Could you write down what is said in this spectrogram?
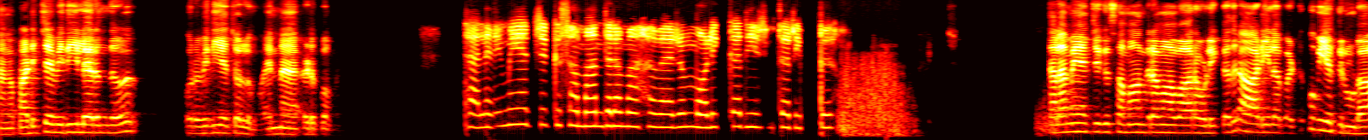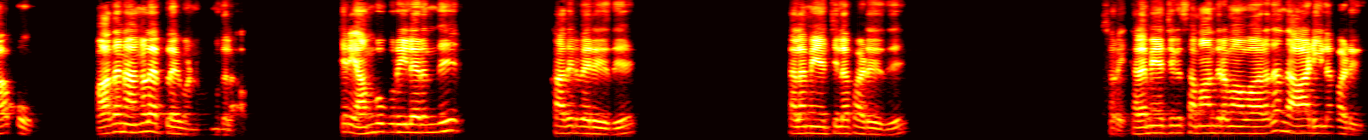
நாங்க படிச்ச விதியில இருந்து ஒரு விதியை சொல்லுங்க என்ன எடுப்போம்? தலைமை அச்சுக்கு சமாந்தரமாக வரும் ஒளிக்கதிர் தெறிப்பு தலைமையச்சுக்கு சமாந்திரமா வார ஒளிக்கதிர் ஆடியில பட்டு குவியத்தினூடாக போகும். அதை நாங்கள் அப்ளை பண்ணுவோம் முதலாவது சரி அம்புக்குறியில இருந்து கதிர் வருகுது தலைமையச்சுல படுகுது சாரி தலைமையச்சுக்கு சமாந்திரமா வாரது அந்த ஆடியில படுகுது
